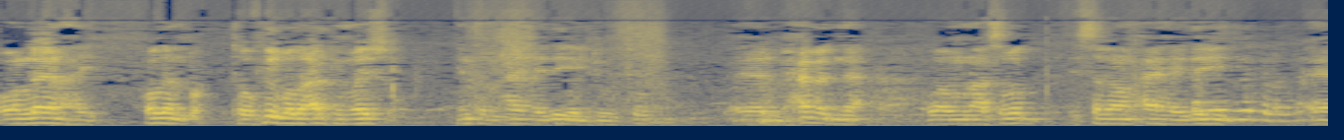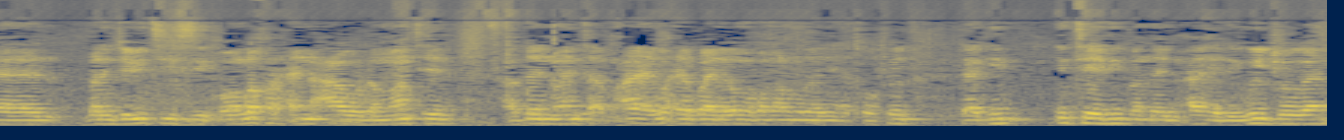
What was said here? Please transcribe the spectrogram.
Oon leenahay? Hodan tawfiiq wada arki mayso inta maxay hayday ay joogto? Maxamedna waa munaasabad isagana maxay hayday qalinjabintiisii oon la farxayna caawa dhammaanteen. Haddaynu inta maxay wax yarbaa inaga muuqa maalmudaya tawfiiq. Laakiin inteedii badnayd maxay hayday way joogaan.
